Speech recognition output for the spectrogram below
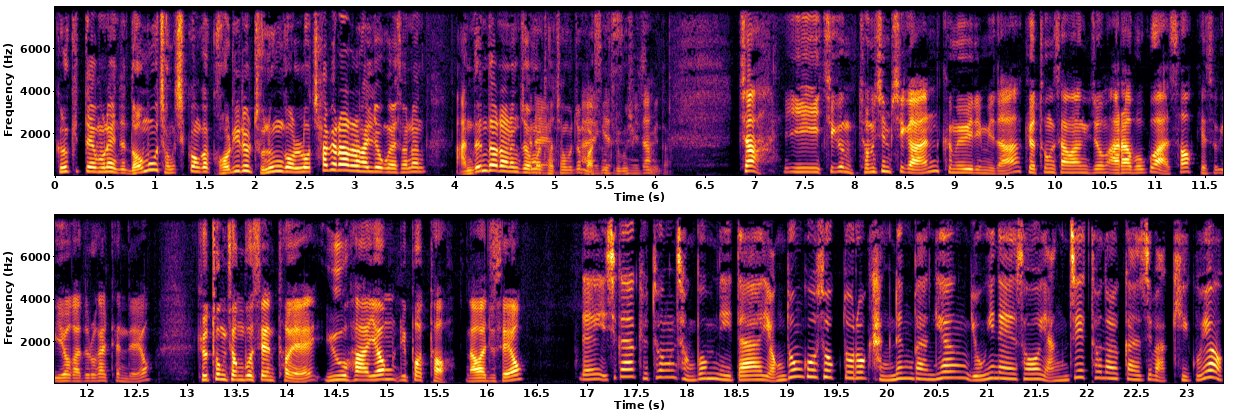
그렇기 때문에 이제 너무 정치권과 거리를 두는 걸로 차별화를 하려고 해서는 안 된다라는 점을 그래요. 다시 한번 좀 알겠습니다. 말씀드리고 싶습니다. 자, 이 지금 점심시간 금요일입니다. 교통 상황 좀 알아보고 와서 계속 이어가도록 할 텐데요. 교통정보센터의 유하영 리포터 나와주세요. 네, 이 시각 교통 정보입니다. 영동고속도로 강릉 방향 용인에서 양지 터널까지 막히고요.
